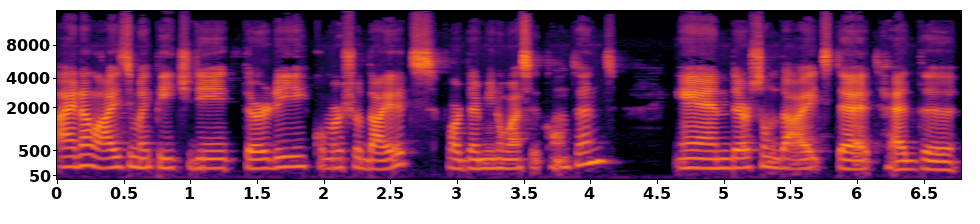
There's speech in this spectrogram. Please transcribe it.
I analyzed in my PhD 30 commercial diets for the amino acid content. And there are some diets that had the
